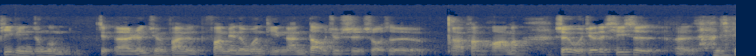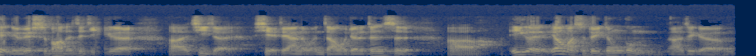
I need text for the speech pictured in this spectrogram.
批评中共这呃人权方面方。面的问题难道就是说是啊反华吗？所以我觉得其实呃 这个《纽约时报》的这几个呃记者写这样的文章，我觉得真是呃一个要么是对中共啊这个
